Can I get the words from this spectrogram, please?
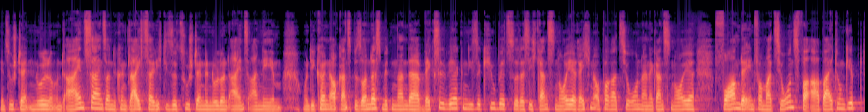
den Zuständen 0 und 1 sein, sondern können gleichzeitig diese Zustände 0 und 1 annehmen. Und die können auch ganz besonders miteinander wechselwirken, diese Qubits, sodass sich ganz neue Rechenoperationen, eine ganz neue Form der Informationsverarbeitung gibt.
